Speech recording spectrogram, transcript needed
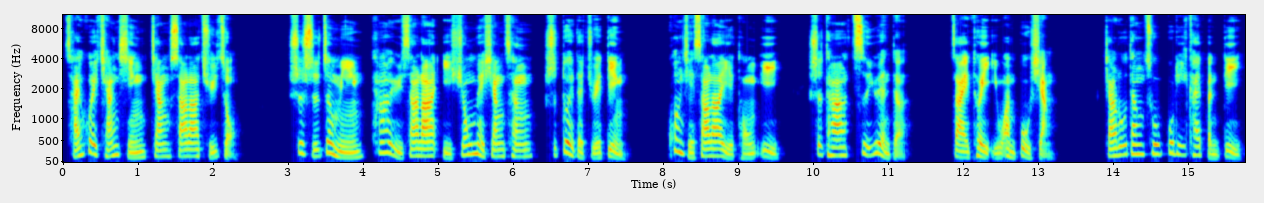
才会强行将莎拉娶走。事实证明，他与莎拉以兄妹相称是对的决定。况且莎拉也同意，是他自愿的。再退一万步想，假如当初不离开本地，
